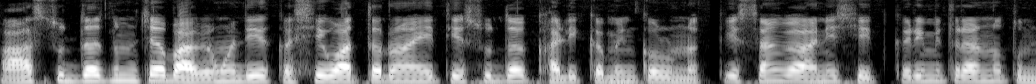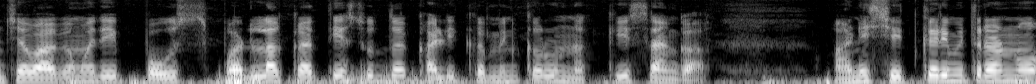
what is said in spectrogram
आजसुद्धा तुमच्या भागामध्ये कसे वातावरण आहे ते सुद्धा खाली कमेंट करून नक्की सांगा आणि शेतकरी मित्रांनो तुमच्या भागामध्ये पाऊस पडला का ते सुद्धा खाली कमेंट करून नक्की सांगा. आणि शेतकरी मित्रांनो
